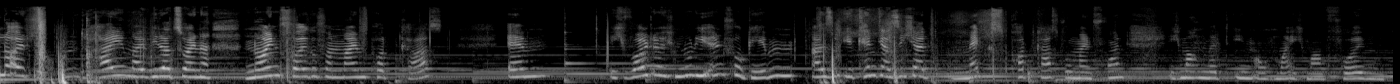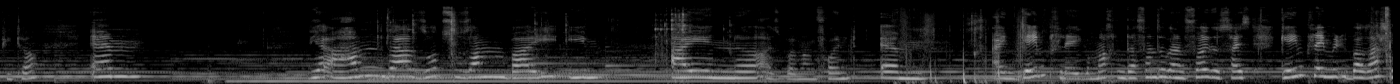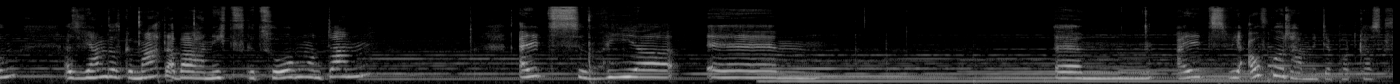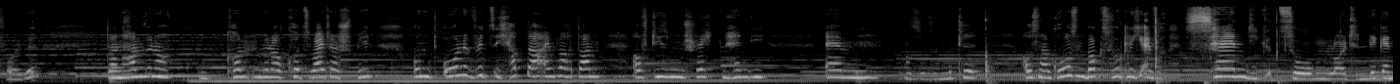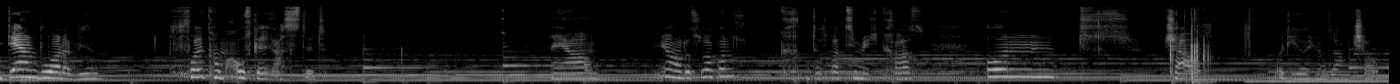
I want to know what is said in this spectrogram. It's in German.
Leute und hi mal wieder zu einer neuen Folge von meinem Podcast. Ähm, ich wollte euch nur die Info geben. Also ihr kennt ja sicher Max Podcast, wo mein Freund, ich mache mit ihm auch manchmal Folgen mit Peter. Ähm, wir haben da so zusammen bei ihm eine, also bei meinem Freund, ähm, ein Gameplay gemacht und davon sogar eine Folge. Das heißt Gameplay mit Überraschung. Also wir haben das gemacht, aber nichts gezogen. Und dann, als wir ähm, ähm, als wir aufgehört haben mit der Podcast-Folge, dann haben wir noch, konnten wir noch kurz weiterspielen. Und ohne Witz, ich habe da einfach dann auf diesem schlechten Handy, ähm, also so mittel, aus einer großen Box wirklich einfach Sandy gezogen, Leute. Einen legendären Brawler. Wir sind vollkommen ausgerastet. Naja, und ja, das war ganz, das war ziemlich krass. Und ciao. Wollte ich euch nur sagen, ciao.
